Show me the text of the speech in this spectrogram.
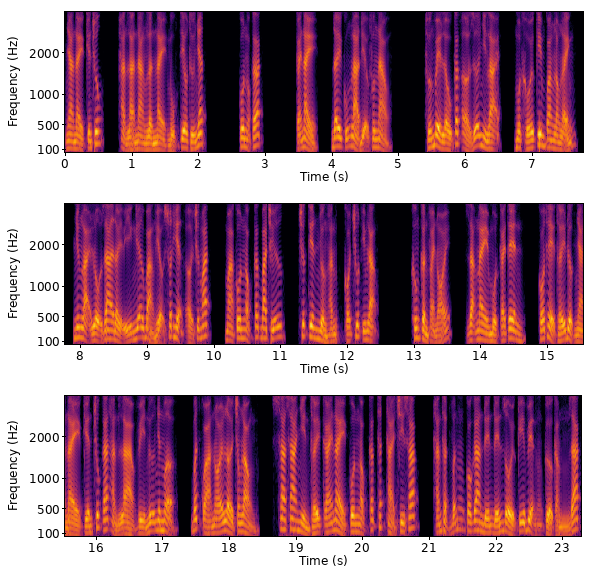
nhà này kiến trúc hẳn là nàng lần này mục tiêu thứ nhất. Côn ngọc các, cái này, đây cũng là địa phương nào? Hướng về lầu các ở giữa nhìn lại, một khối kim quang lòng lánh, nhưng lại lộ ra đầy ý nghĩa bảng hiệu xuất hiện ở trước mắt, mà côn ngọc các ba chữ, trước tiên nhường hắn có chút im lặng không cần phải nói, dạng này một cái tên, có thể thấy được nhà này kiến trúc cát hẳn là vì nữ nhân mở, bất quá nói lời trong lòng, xa xa nhìn thấy cái này côn ngọc các thất thải chi sắc, hắn thật vẫn có gan đến đến rồi kỹ viện cửa cảm giác.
